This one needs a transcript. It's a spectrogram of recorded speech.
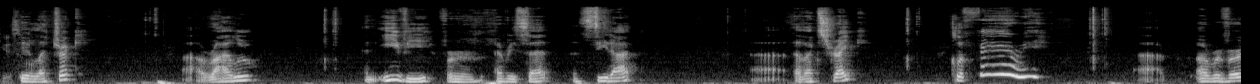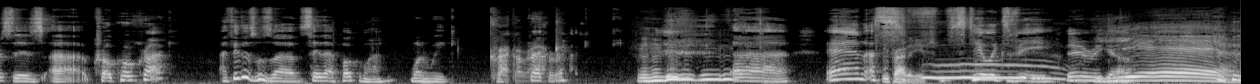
Useful. Electric, uh, Riolu, and Eevee for every set, and Seedot, uh, Electrike, Clefairy, uh, uh, reverse is uh, Croco Croc. I think this was uh, Say That Pokemon one week. Crack a rock. Cracker Rock. uh, and a proud of you. Steelix V. There we go. Yeah.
